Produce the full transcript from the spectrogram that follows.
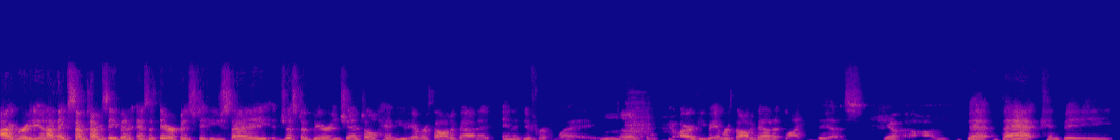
I agree. And I think sometimes, even as a therapist, if you say just a very gentle, have you ever thought about it in a different way? Mm, I like that. You know, Or have you ever thought about it like this? Yeah. Um, that that can be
